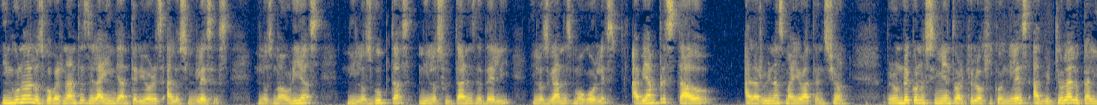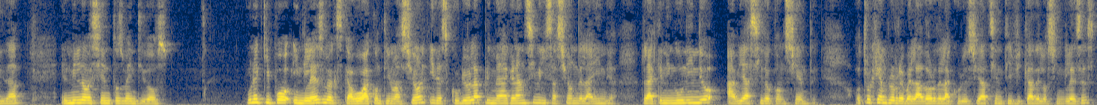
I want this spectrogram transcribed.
Ninguno de los gobernantes de la India anteriores a los ingleses, ni los maurías, ni los guptas, ni los sultanes de Delhi, y los grandes mogoles habían prestado a las ruinas mayor atención, pero un reconocimiento arqueológico inglés advirtió la localidad en 1922. Un equipo inglés lo excavó a continuación y descubrió la primera gran civilización de la India, de la que ningún indio había sido consciente. Otro ejemplo revelador de la curiosidad científica de los ingleses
